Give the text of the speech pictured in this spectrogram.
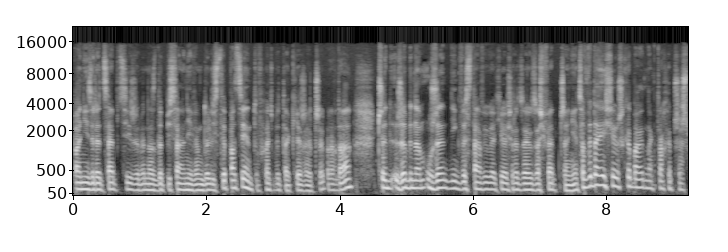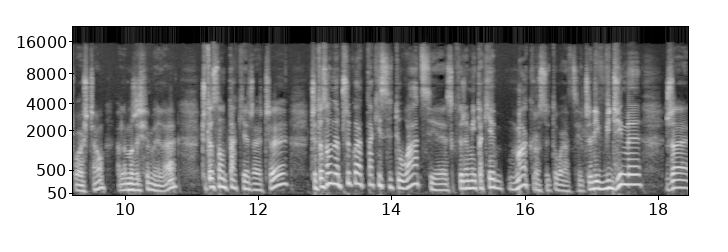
pani z recepcji, żeby nas dopisała, nie wiem, do listy pacjentów, choćby takie rzeczy, prawda? Czy żeby nam urzędnik wystawił jakiegoś rodzaju zaświadczenie, co wydaje się już chyba jednak trochę przeszłością, ale może się mylę. Czy to są takie rzeczy? Czy to są na przykład takie sytuacje, z którymi takie makrosytuacje, czyli widzimy, że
